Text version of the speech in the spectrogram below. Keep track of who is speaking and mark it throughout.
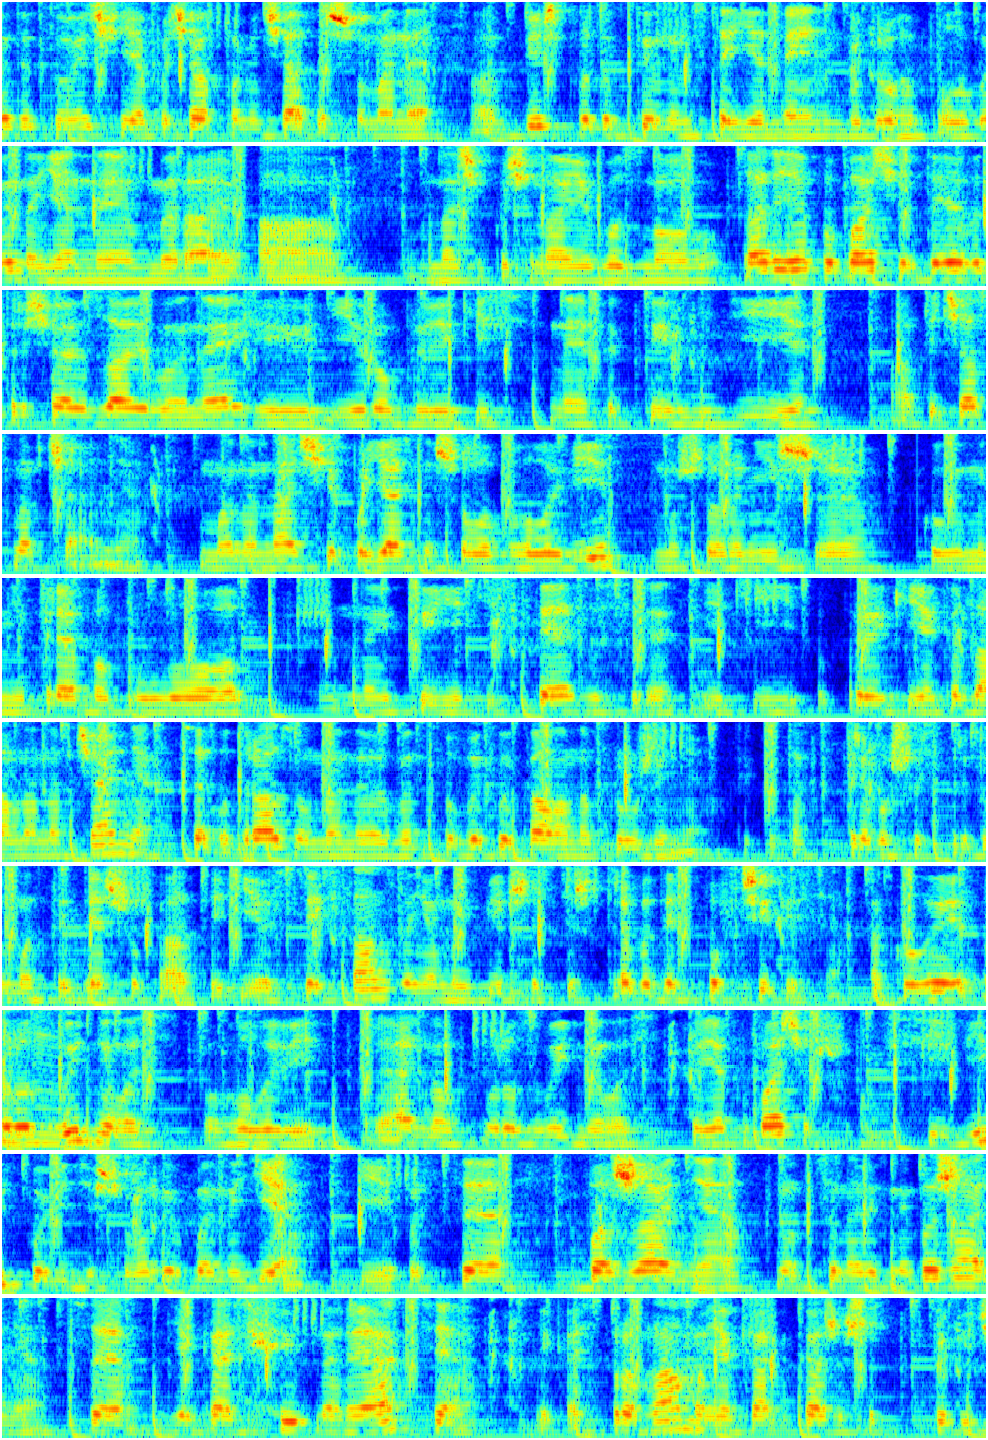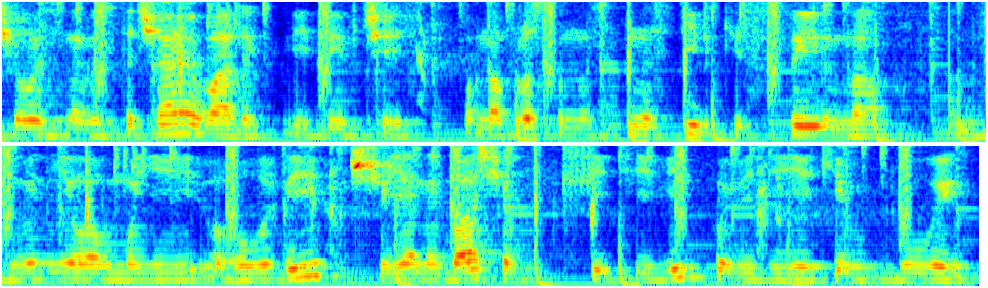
Speaker 1: медитуючи, я почав помічати, що в мене е, більш продуктивним стає день, бо друга половина я не вмираю, а наче починаю його знову. Далі я побачив, де я витрачаю зайву енергію і роблю якісь неефективні дії. А під час навчання у мене наче пояснішало в голові, тому що раніше, коли мені треба було знайти якісь тезиси, які, про які я казав на навчання, це одразу в мене ви- викликало напруження. Типу, так треба щось придумати, де шукати. І ось цей стан знайомий більшості, що треба десь повчитися. А коли розвиднілось в голові, реально розвиднілось, то я побачив що всі відповіді, що вони в мене є. І ось це бажання, ну це навіть не бажання, це якась хибна реакція, якась програма, яка каже, що тобі чогось не вистачає, Валік, і ти вчись. Вона просто настільки сильно дзвеніла в моїй голові, що я не бачив всі ті відповіді, які були.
